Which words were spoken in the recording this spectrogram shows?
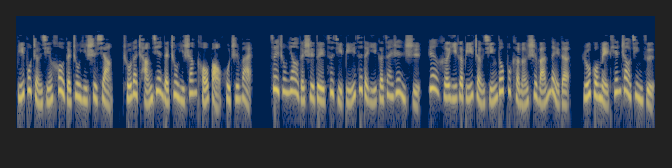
鼻部整形后的注意事项，除了常见的注意伤口保护之外。最重要的是对自己鼻子的一个再认识。任何一个鼻整形都不可能是完美的。如果每天照镜子，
